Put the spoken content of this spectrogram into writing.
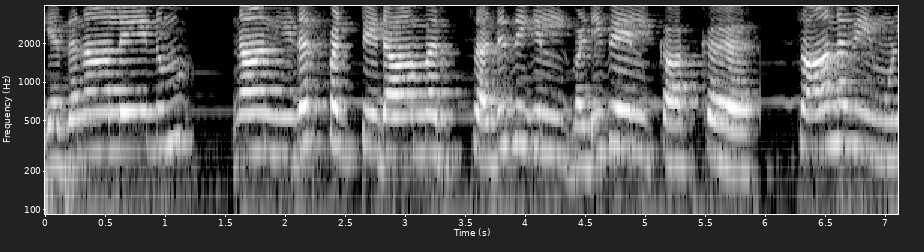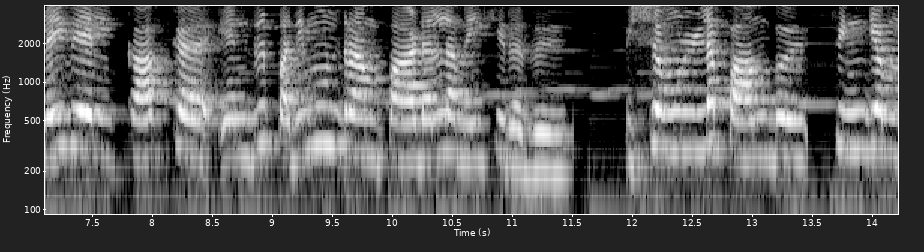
எதனாலேனும் நான் இடர்பட்டிடாமற் சடுதியில் வடிவேல் காக்க சானவி முளைவேல் காக்க என்று பதிமூன்றாம் பாடல் அமைகிறது. விஷமுள்ள பாம்பு சிங்கம்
